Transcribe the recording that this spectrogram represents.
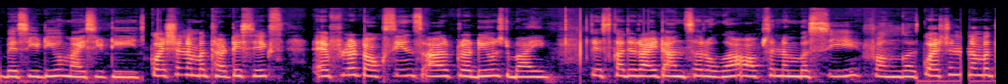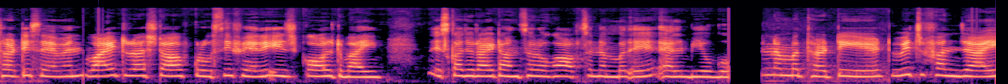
basidiomycetes question number thirty six aflatoxins are produced by तो इसका जो राइट आंसर होगा option number C fungus question number thirty seven white rust of cruciferae is caused by इसका जो राइट आंसर होगा option number A al albugo number thirty eight which fungi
